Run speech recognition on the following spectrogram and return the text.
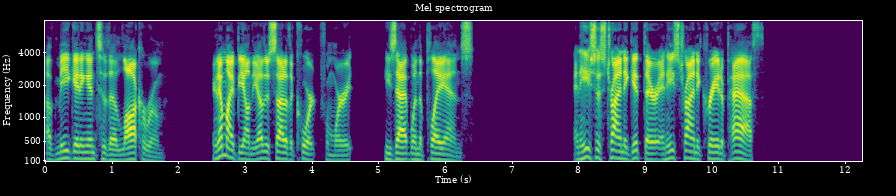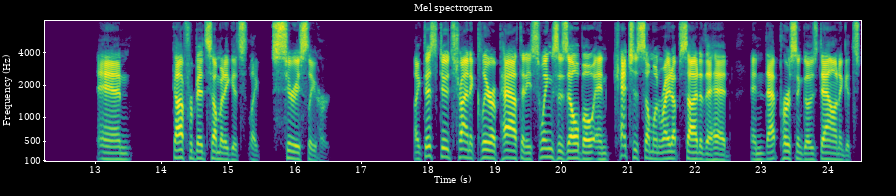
of me getting into the locker room. And it might be on the other side of the court from where he's at when the play ends. And he's just trying to get there and he's trying to create a path. And God forbid somebody gets like seriously hurt. Like this dude's trying to clear a path and he swings his elbow and catches someone right upside of the head. And that person goes down and gets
